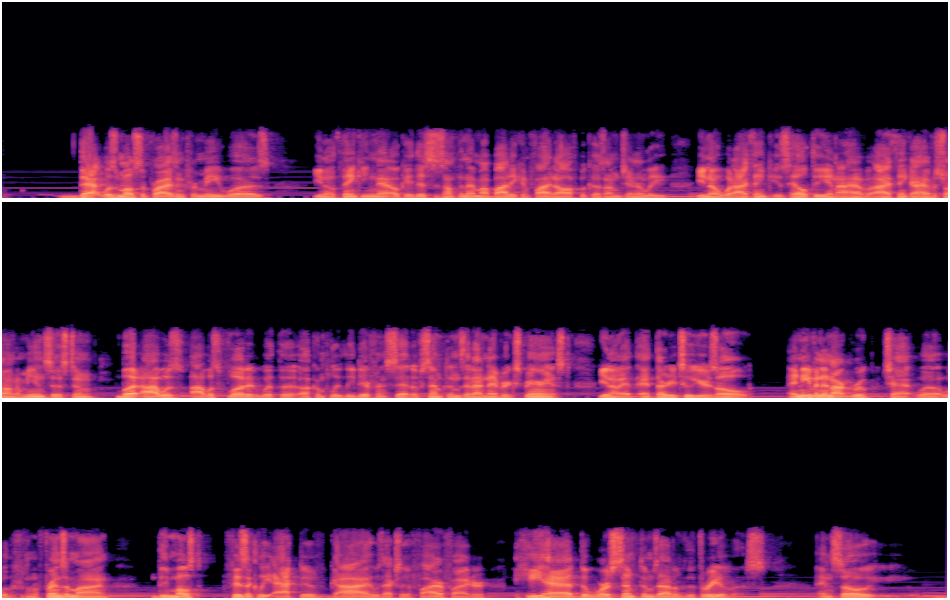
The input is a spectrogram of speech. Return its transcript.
that was most surprising for me was you know thinking that okay this is something that my body can fight off because i'm generally you know what i think is healthy and i have i think i have a strong immune system. But i was i was flooded with a, a completely different set of symptoms that i never experienced you know at, at 32 years old. And even in our group chat well, with some friends of mine the most physically active guy who's actually a firefighter he had the worst symptoms out of the three of us. And so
